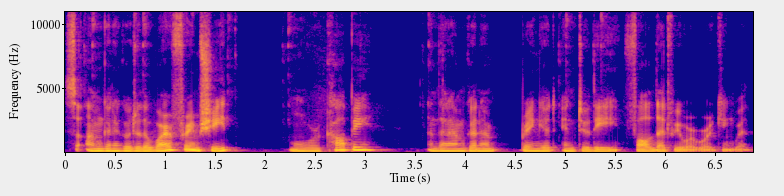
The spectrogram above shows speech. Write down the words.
So I'm going to go to the wireframe sheet more copy, and then I'm gonna bring it into the file that we were working with.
